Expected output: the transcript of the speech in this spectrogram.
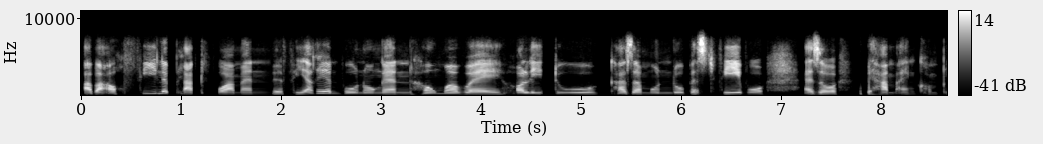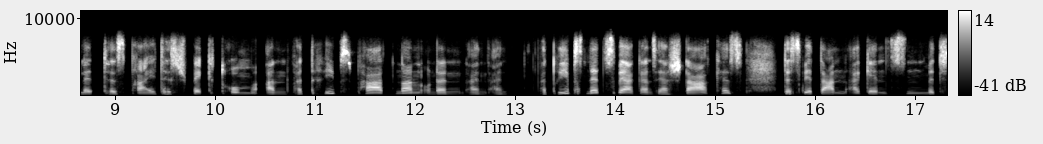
aber auch viele Plattformen für Ferienwohnungen, HomeAway, Holidoo, Casamundo, Bestfevo. Also wir haben ein komplettes breites Spektrum an Vertriebspartnern und ein, ein, ein Vertriebsnetzwerk, ein sehr starkes, das wir dann ergänzen mit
